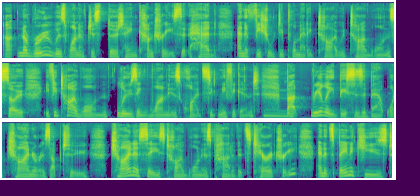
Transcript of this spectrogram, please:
Uh, Nauru was one of just 13 countries that had an official diplomatic tie with Taiwan. So if you're Taiwan, losing one is quite significant. Mm. But really, this is about what China is up to. China sees Taiwan as part of its territory and it's been accused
